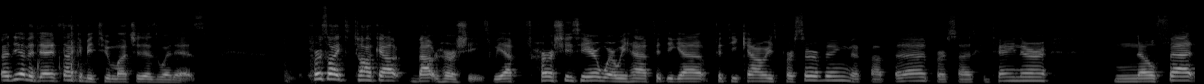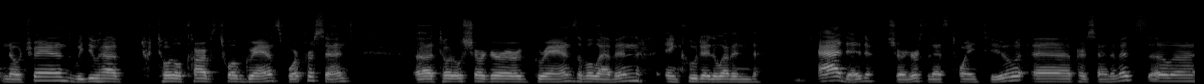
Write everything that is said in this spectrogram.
But at the end of the day, it's not gonna be too much. It is what it is. First, I'd like to talk out about Hershey's. We have Hershey's here where we have 50, 50 calories per serving. That's not bad per size container. No fat, no trans. We do have total carbs 12 grams, 4%. Uh, total sugar grams of 11, included 11 added sugar, so that's 22 uh, percent of it. So, uh,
